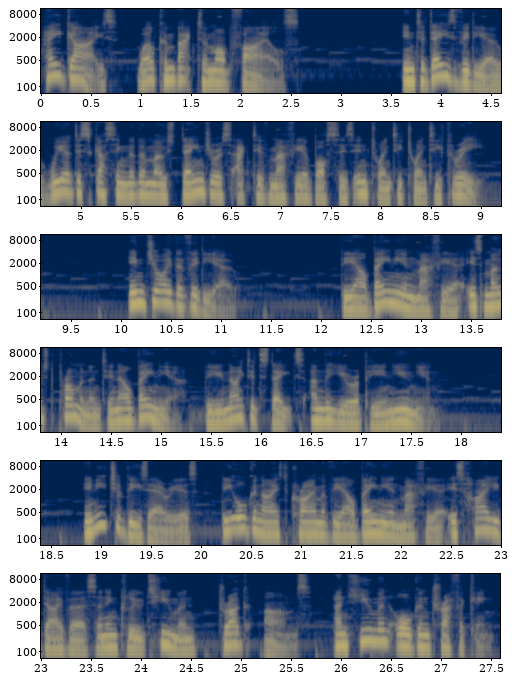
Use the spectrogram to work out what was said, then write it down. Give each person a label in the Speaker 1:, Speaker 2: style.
Speaker 1: Hey guys, welcome back to Mob Files. In today's video we are discussing the, the most dangerous active mafia bosses in 2023. Enjoy the video. The Albanian Mafia is most prominent in Albania, the United States and the European Union. In each of these areas, the organized crime of the Albanian Mafia is highly diverse and includes human, drug, arms, and human organ trafficking.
